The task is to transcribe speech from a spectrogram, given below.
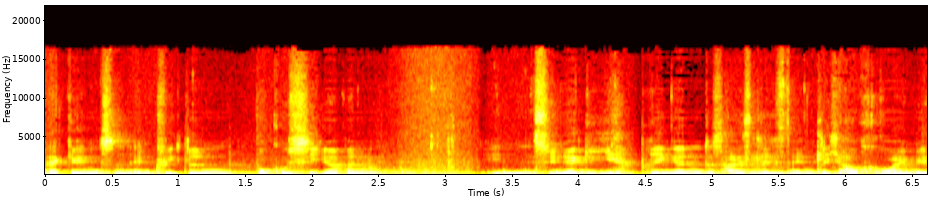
ergänzen, entwickeln, fokussieren in Synergie bringen, das heißt mhm. letztendlich auch Räume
